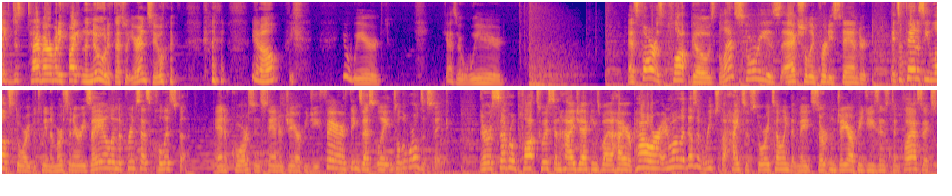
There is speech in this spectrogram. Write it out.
you can just have everybody fight in the nude if that's what you're into. you know, you're weird. You guys are weird. As far as plot goes, the last story is actually pretty standard. It's a fantasy love story between the mercenary Zael and the princess Calista. And of course, in standard JRPG fare, things escalate until the world's at stake. There are several plot twists and hijackings by a higher power, and while it doesn't reach the heights of storytelling that made certain JRPGs instant classics,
